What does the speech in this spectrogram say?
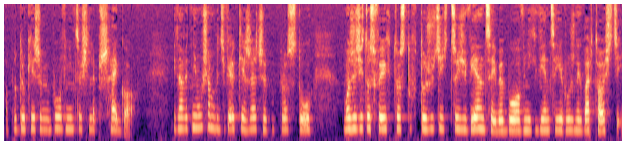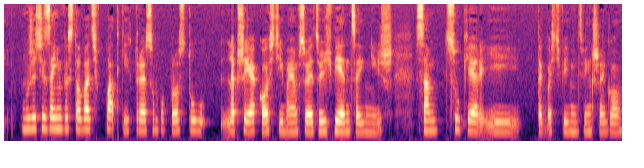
a po drugie, żeby było w nim coś lepszego. I nawet nie muszą być wielkie rzeczy, po prostu Możecie do swoich tostów dorzucić coś więcej, by było w nich więcej różnych wartości. Możecie zainwestować w płatki, które są po prostu lepszej jakości, mają w sobie coś więcej niż sam cukier i tak właściwie nic większego.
